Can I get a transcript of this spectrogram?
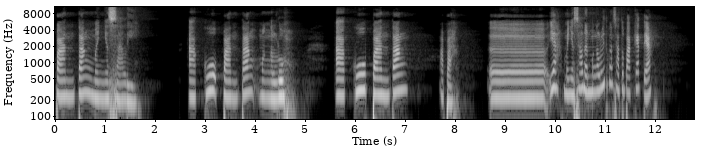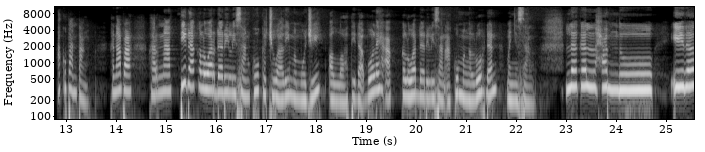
pantang menyesali. Aku pantang mengeluh. Aku pantang apa? Eh ya, menyesal dan mengeluh itu kan satu paket ya. Aku pantang. Kenapa? Karena tidak keluar dari lisanku kecuali memuji Allah. Tidak boleh aku keluar dari lisan aku mengeluh dan menyesal lakal hamdu idza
